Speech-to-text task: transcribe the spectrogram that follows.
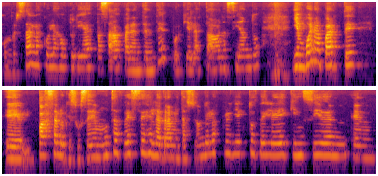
conversarlas con las autoridades pasadas para entender por qué la estaban haciendo, y en buena parte eh, pasa lo que sucede muchas veces en la tramitación de los proyectos de ley que inciden en,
